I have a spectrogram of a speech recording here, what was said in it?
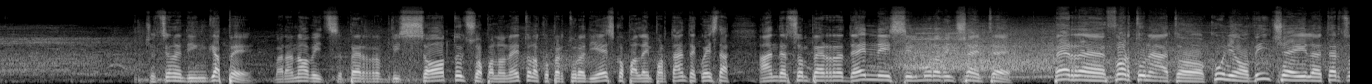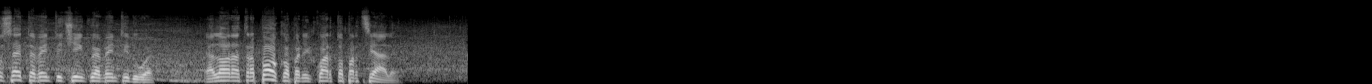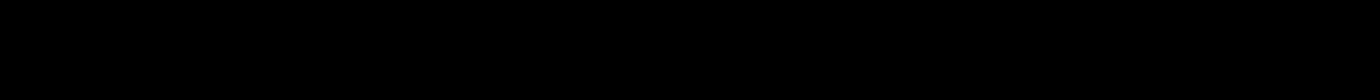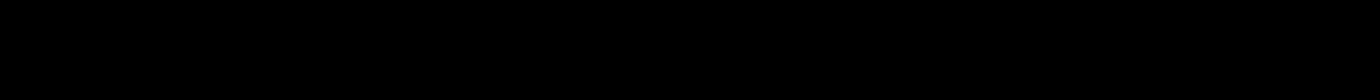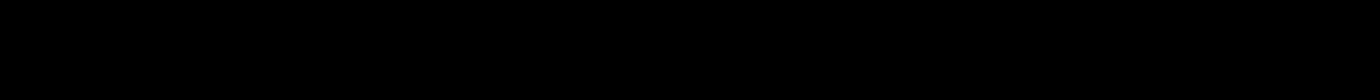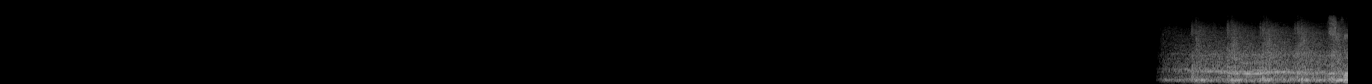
Eccezione di Ngapè Baranovic per Vissotto il suo pallonetto, la copertura di Esco palla importante questa Anderson per Dennis il muro vincente per Fortunato. Cuneo vince il terzo set 25 a 22 e allora tra poco per il quarto parziale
